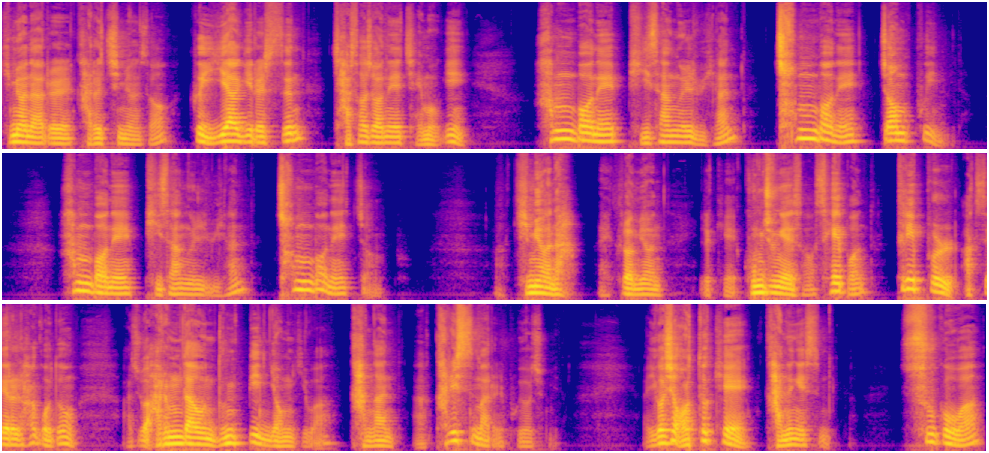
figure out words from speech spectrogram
김연아를 가르치면서 그 이야기를 쓴 자서전의 제목이 한 번의 비상을 위한 천 번의 점프입니다. 한 번의 비상을 위한 천 번의 점프. 김연아. 네, 그러면 이렇게 공중에서 세 번 트리플 악셀을 하고도 아주 아름다운 눈빛 연기와 강한 아, 카리스마를 보여줍니다. 이것이 어떻게 가능했습니까? 수고와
